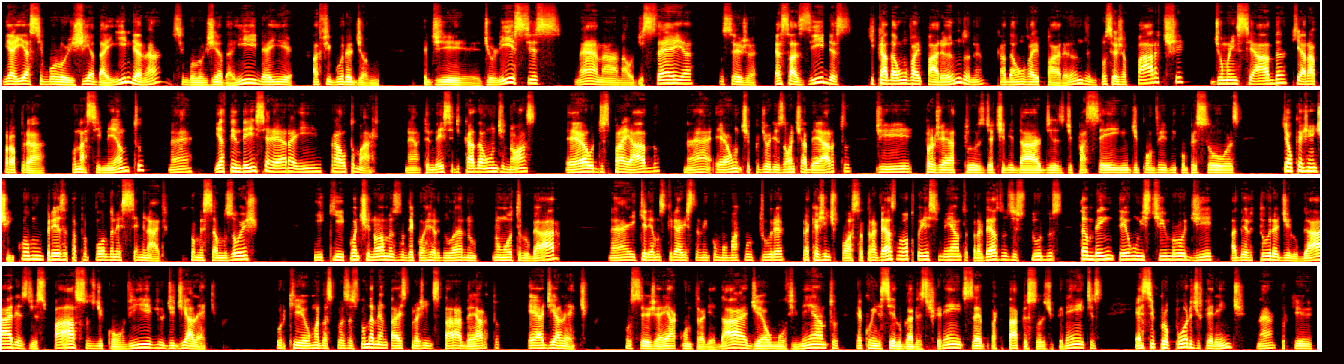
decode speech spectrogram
E aí a simbologia da ilha, né? Simbologia da ilha, aí a figura de, de, de Ulisses, né, na, na Odisseia, ou seja, essas ilhas que cada um vai parando, né? Cada um vai parando, ou seja, parte de uma enseada que era a própria o nascimento, né? E a tendência era ir para alto mar, né? A tendência de cada um de nós é o despraiado, né? É um tipo de horizonte aberto de projetos, de atividades, de passeio, de convívio com pessoas, que é o que a gente, como empresa, está propondo nesse seminário. Começamos hoje e que continuamos no decorrer do ano num outro lugar, né? E queremos criar isso também como uma cultura para que a gente possa, através do autoconhecimento, através dos estudos, também ter um estímulo de abertura de lugares, de espaços, de convívio, de dialética porque uma das coisas fundamentais para a gente estar aberto é a dialética, ou seja, é a contrariedade, é o movimento, é conhecer lugares diferentes, é impactar pessoas diferentes, é se propor diferente, né? Porque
